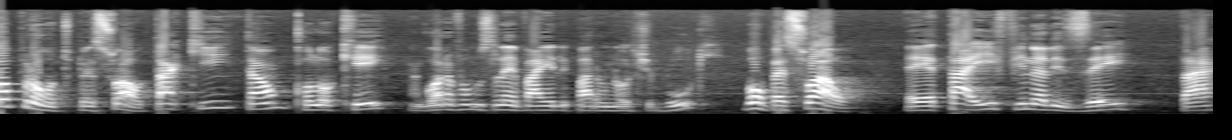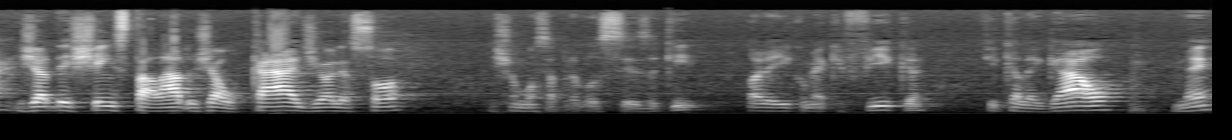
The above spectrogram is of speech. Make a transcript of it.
Ficou pronto, pessoal. Tá aqui, então, coloquei. Agora vamos levar ele para o notebook. Bom, pessoal, é, tá aí, finalizei, tá? Já deixei instalado já o CAD, olha só. Deixa eu mostrar para vocês aqui. Olha aí como é que fica. Fica legal, né?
